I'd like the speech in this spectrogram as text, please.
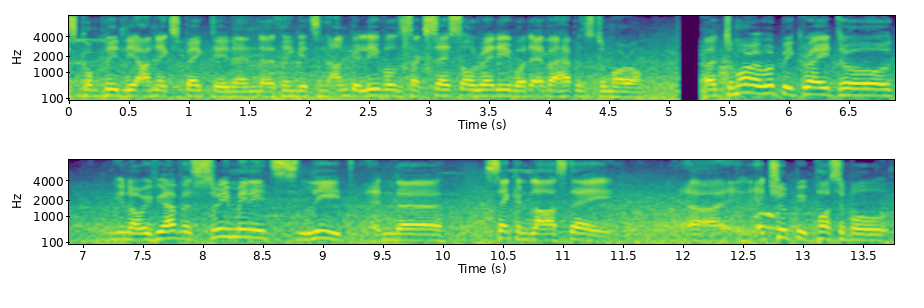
is completely unexpected. And I think it's an unbelievable success already, whatever happens tomorrow. Uh, tomorrow would be great to, you know, if you have a three minutes lead in the second last day, uh, it should be possible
